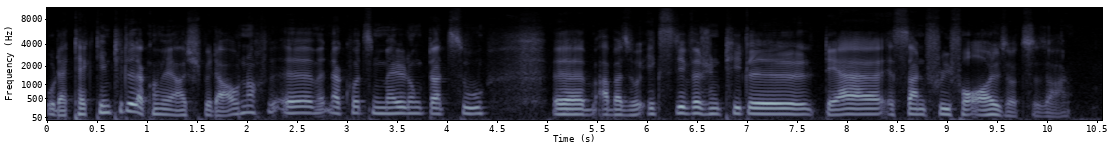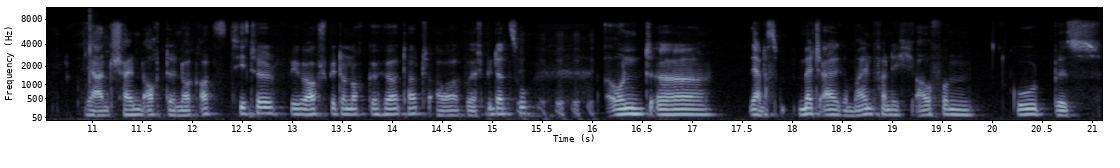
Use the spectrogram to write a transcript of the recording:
oder Tag-Team-Titel, da kommen wir ja später auch noch äh, mit einer kurzen Meldung dazu. Äh, aber so X-Division-Titel, der ist dann Free for All sozusagen. Ja, anscheinend auch der Knockouts-Titel, wie wir auch später noch gehört hat, aber wir später dazu. Und äh, ja, das Match allgemein fand ich auch von gut bis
